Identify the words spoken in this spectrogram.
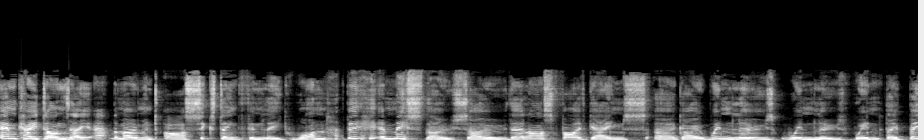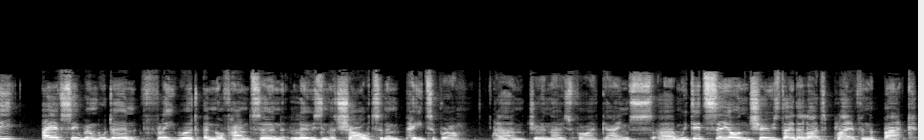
MK Dons at the moment are 16th in League One. A bit hit and miss though. So their last five games uh, go win, lose, win, lose, win. They beat AFC Wimbledon, Fleetwood, and Northampton, losing to Charlton and Peterborough. Um, during those five games, um, we did see on Tuesday they like to play it from the back.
